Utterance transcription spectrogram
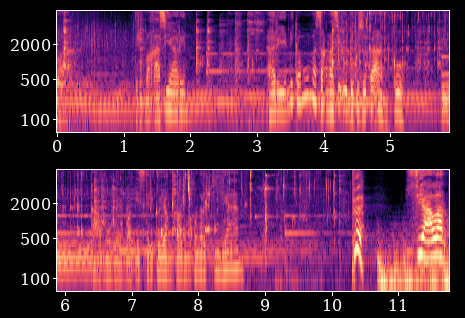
Wah, terima kasih Arin. Hari ini kamu masak nasi uduk kesukaanku. Kamu memang istriku yang paling pengertian. Beh, sialan.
